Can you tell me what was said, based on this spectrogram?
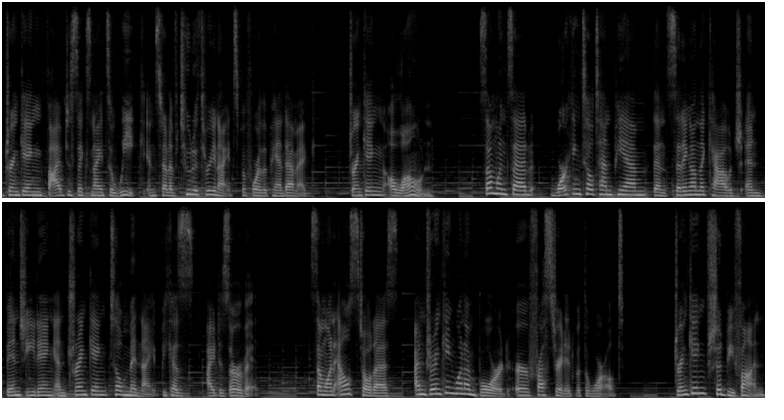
drinking five to six nights a week instead of two to three nights before the pandemic, drinking alone. Someone said, working till 10 p.m., then sitting on the couch and binge eating and drinking till midnight because I deserve it. Someone else told us, I'm drinking when I'm bored or frustrated with the world. Drinking should be fun.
